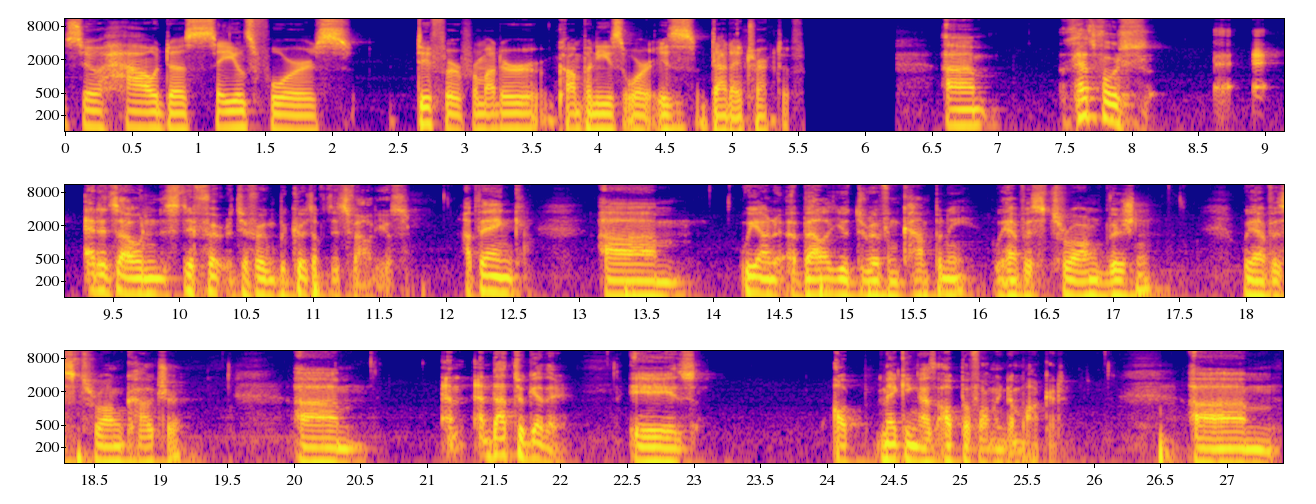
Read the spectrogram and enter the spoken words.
So how does Salesforce differ from other companies, or is that attractive? Um, Salesforce, at its own, is differ, different because of its values. I think um, we are a value-driven company. We have a strong vision. We have a strong culture, um, and, and, that together is out, making us outperforming the market. Um,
